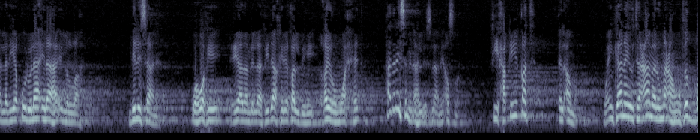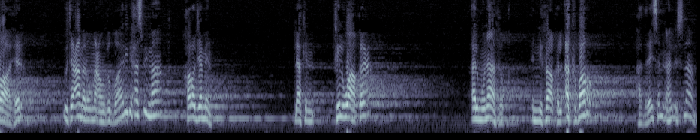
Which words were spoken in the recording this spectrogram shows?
الذي يقول لا إله إلا الله بلسانه وهو في عياذا بالله في داخل قلبه غير موحد هذا ليس من أهل الإسلام أصلا في حقيقة الأمر. وإن كان يتعامل معه في الظاهر يتعامل معه في الظاهر بحسب ما خرج منه. لكن في الواقع المنافق النفاق الأكبر هذا ليس من أهل الإسلام.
